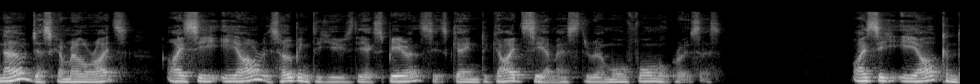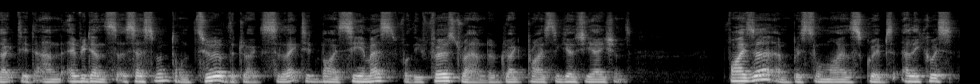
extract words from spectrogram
Now, Jessica Merrill writes, ICER is hoping to use the experience it's gained to guide CMS through a more formal process. ICER conducted an evidence assessment on two of the drugs selected by CMS for the first round of drug price negotiations Pfizer and Bristol Myers Squibb's Eliquis,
